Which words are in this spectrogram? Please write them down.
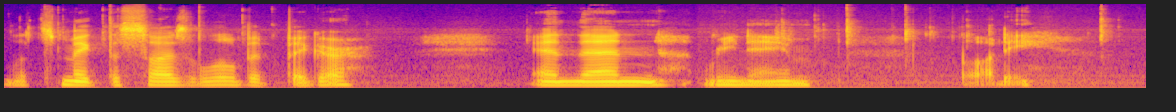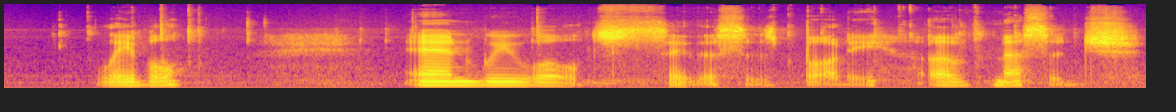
Let's make the size a little bit bigger and then rename body label and we will say this is body of message.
